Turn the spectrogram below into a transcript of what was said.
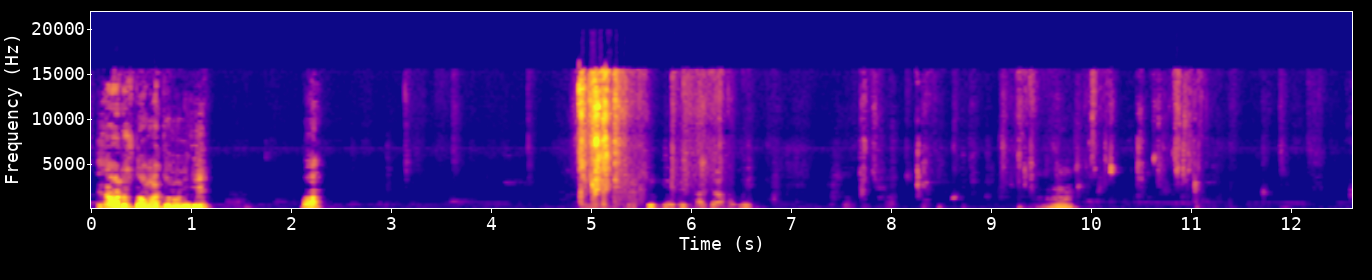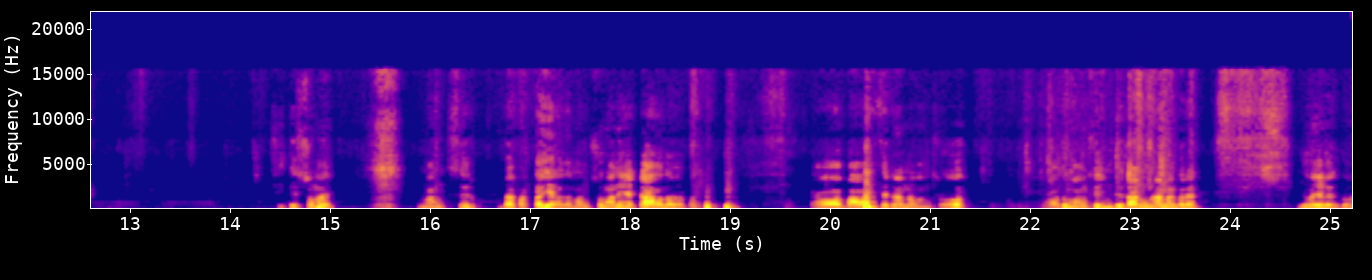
এ খাবারটা শুধু আমার জন্য নাকি বাহ শীতের সময় মাংসের ব্যাপারটাই আলাদা মাংস মানে একটা আলাদা ব্যাপার বাবার হাতের রান্না মাংস বাবা তো মাংস এমনিতে দারুণ রান্না করেন। জমে যাবে একদম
